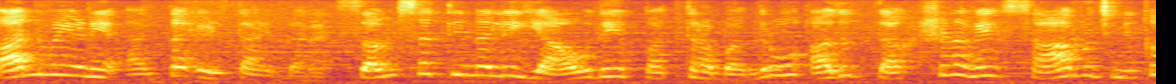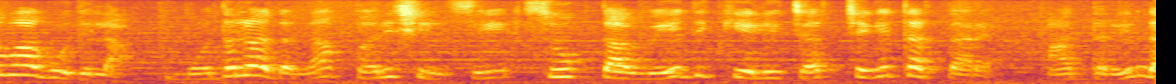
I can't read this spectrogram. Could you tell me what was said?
ಅನ್ವಯಣೆ ಅಂತ ಹೇಳ್ತಾ ಇದ್ದಾರೆ. ಸಂಸತ್ತಿನಲ್ಲಿ ಯಾವುದೇ ಪತ್ರ ಬಂದರೂ ಅದು ತಕ್ಷಣವೇ ಸಾರ್ವಜನಿಕವಾಗುವುದಿಲ್ಲ. ಮೊದಲು ಅದನ್ನ ಪರಿಶೀಲಿಸಿ ಸೂಕ್ತ ವೇದಿಕೆಯಲ್ಲಿ ಚರ್ಚೆಗೆ ತರ್ತಾರೆ. ಆದ್ದರಿಂದ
